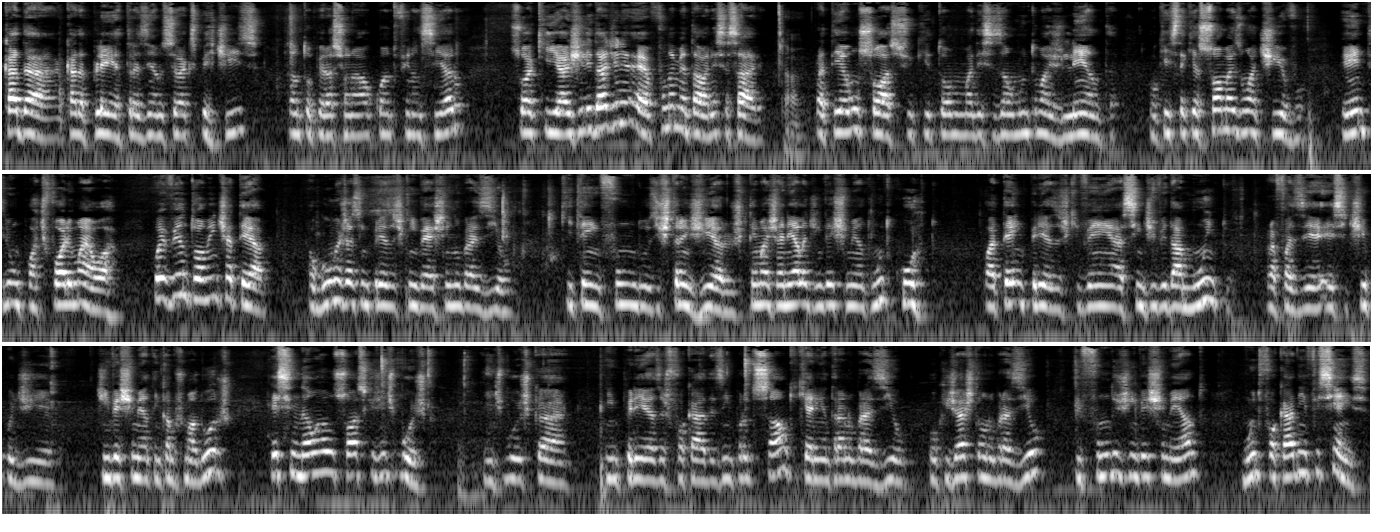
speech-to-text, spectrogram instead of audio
cada, cada player trazendo seu expertise, tanto operacional quanto financeiro. Só que a agilidade é fundamental, é necessário Tá. para ter um sócio que toma uma decisão muito mais lenta, ou que isso daqui é só mais um ativo entre um portfólio maior, ou eventualmente até algumas das empresas que investem no Brasil, que têm fundos estrangeiros, que têm uma janela de investimento muito curto, ou até empresas que vêm a se endividar muito para fazer esse tipo de, de investimento em campos maduros, esse não é o sócio que a gente busca. A gente busca empresas focadas em produção, que querem entrar no Brasil ou que já estão no Brasil, e fundos de investimento muito focados em eficiência.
